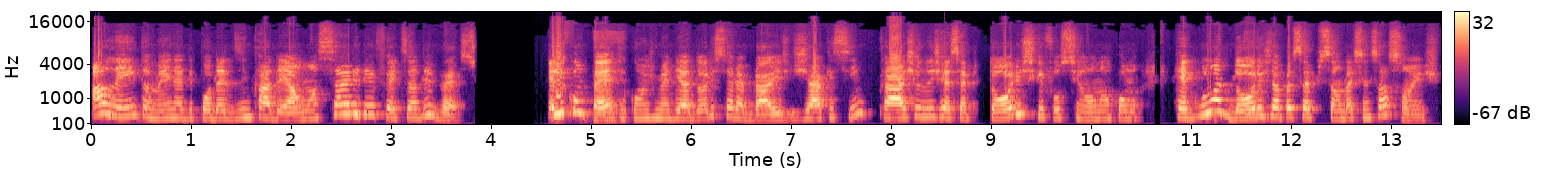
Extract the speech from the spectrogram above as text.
além também né, de poder desencadear uma série de efeitos adversos. Ele compete com os mediadores cerebrais, já que se encaixa nos receptores que funcionam como reguladores da percepção das sensações.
